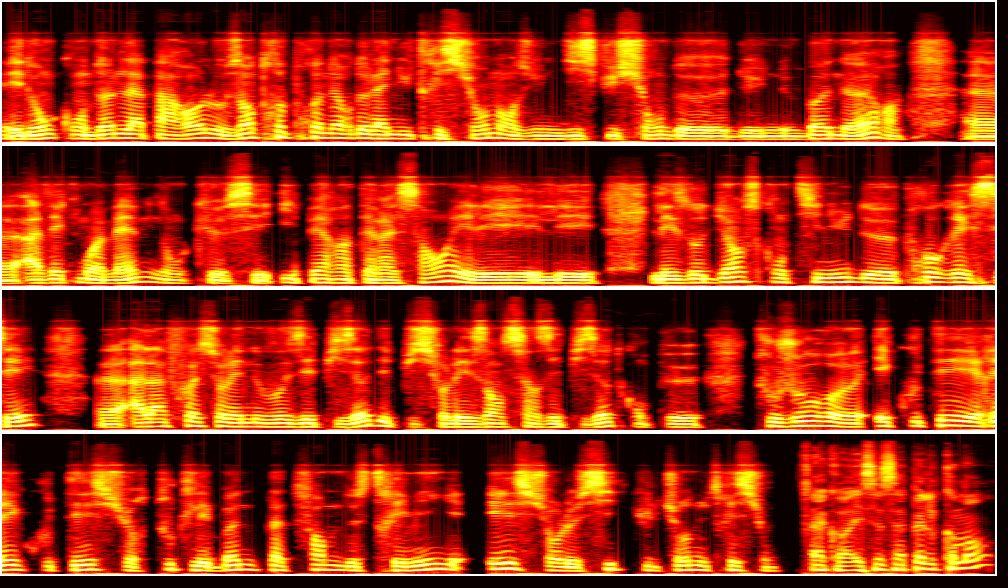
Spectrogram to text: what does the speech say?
Et donc on donne la parole aux entrepreneurs de la nutrition dans une discussion d'une bonne heure euh, avec moi-même. Donc euh, c'est hyper intéressant et les, audiences continuent de progresser à la fois sur les nouveaux épisodes et puis sur les anciens épisodes qu'on peut toujours écouter et réécouter sur toutes les bonnes plateformes de streaming et sur le site Culture Nutrition. D'accord. Et ça s'appelle comment?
